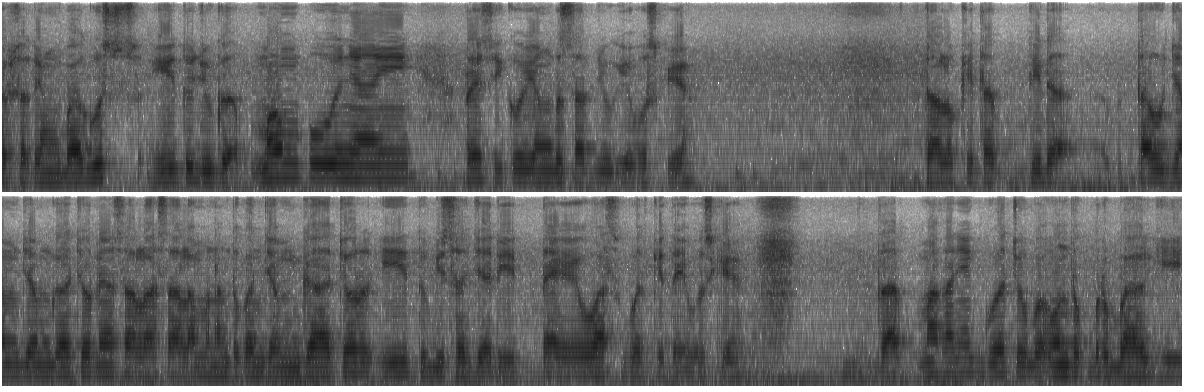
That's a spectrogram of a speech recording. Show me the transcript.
website yang bagus itu juga mempunyai resiko yang besar juga bosku ya kalau kita tidak tahu jam-jam gacornya salah-salah menentukan jam gacor itu bisa jadi tewas buat kita ya bosku ya makanya gue coba untuk berbagi.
